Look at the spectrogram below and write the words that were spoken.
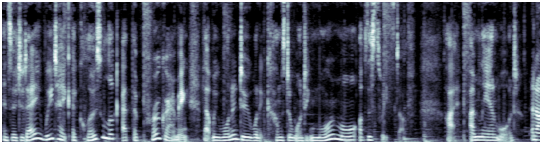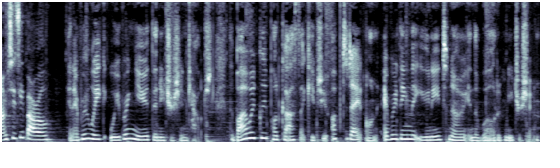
And so today we take a closer look at the programming that we want to do when it comes to wanting more and more of the sweet stuff. Hi, I'm Leanne Ward. And I'm Susie Burrell. And every week we bring you the Nutrition Couch, the bi weekly podcast that keeps you up to date on everything that you need to know in the world of nutrition.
